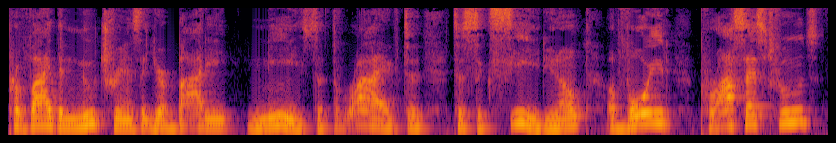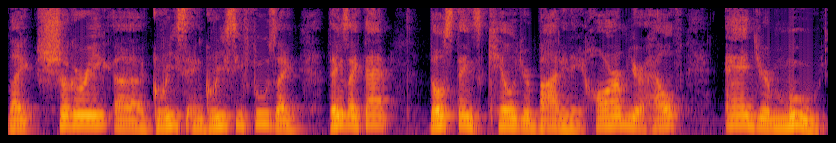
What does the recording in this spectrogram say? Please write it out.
provide the nutrients that your body needs to thrive, to, to succeed, you know? Avoid processed foods like sugary, uh, grease and greasy foods, like things like that. Those things kill your body. They harm your health and your mood.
